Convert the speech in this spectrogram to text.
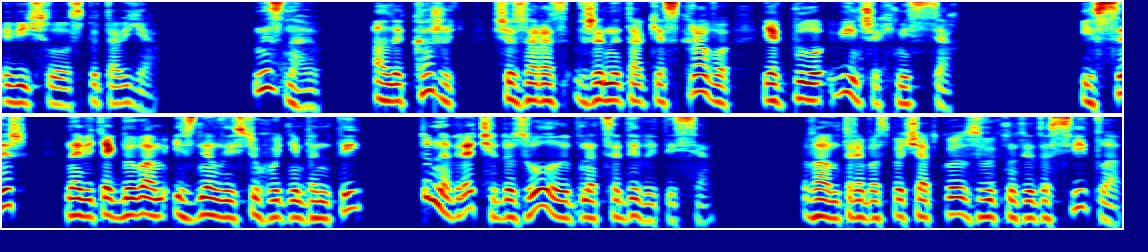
вічливо спитав я. Не знаю, але кажуть, що зараз вже не так яскраво, як було в інших місцях. І все ж, навіть якби вам і зняли сьогодні бенти, то навряд чи дозволили б на це дивитися. Вам треба спочатку звикнути до світла,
